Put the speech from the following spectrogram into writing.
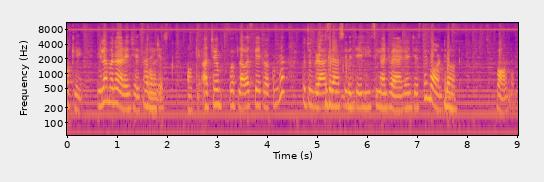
ఓకే. ఇలా మనం అరేంజ్ చేసుకోవాలి. చేసుకో ఓకే. అచ్చం ఫ్లవర్స్ కే కాకుండా కొంచెం గ్రాస్ లేదంటే లీవ్స్ ఇలాంటివి అరేంజ్ చేస్తే బాగుంటుంది. బాగుంటుంది.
